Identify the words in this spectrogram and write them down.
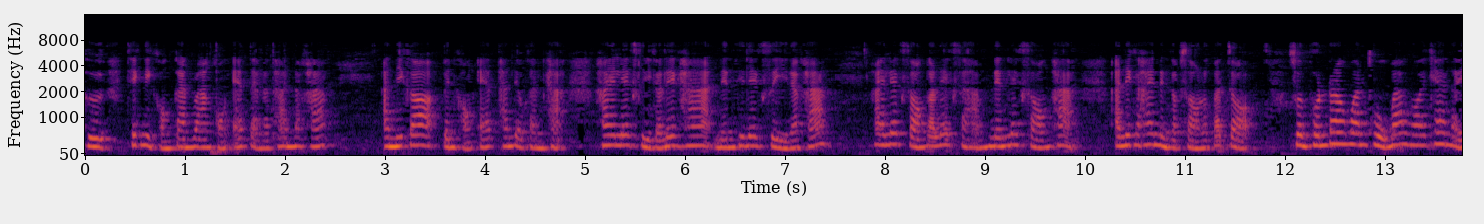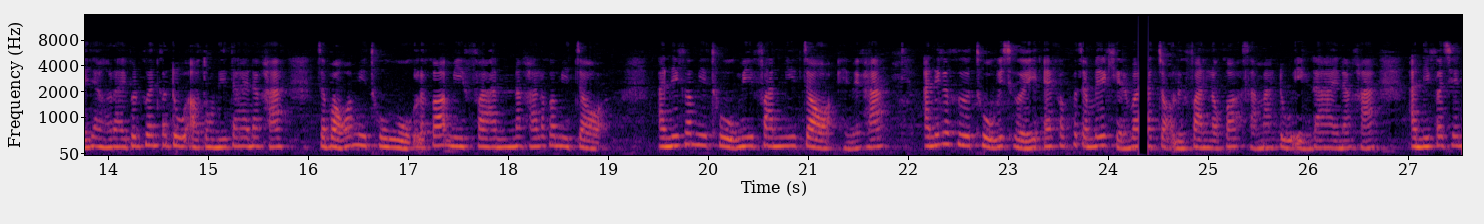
คือเทคนิคของการวางของแอดแต่ละท่านนะคะ อันนี้ก็เป็นของแอดท่านเดียวกันค่ะ ให้เลข 4 กับเลข 5 เน้นที่เลข 4 นะคะ ให้เลข 2 กับเลข 3 เน้นเลข 2 ค่ะ อันนี้ก็ให้ 1 กับ 2 แล้วก็เจาะ ส่วนผลรางวัลถูกมากน้อยแค่ไหนอย่างไร เพื่อนๆก็ดูเอาตรงนี้ได้นะคะ จะบอกว่ามีถูกแล้วก็มีฟันนะคะ แล้วก็มีเจาะ อันนี้ก็มีถูกมีฟันมีเจาะเห็นไหมคะ อันนี้ก็คือถูกเฉยแอดเขาก็จะไม่ได้เขียนว่าเจาะหรือฟันเราก็สามารถดูเองได้นะคะ อันนี้ก็เช่น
